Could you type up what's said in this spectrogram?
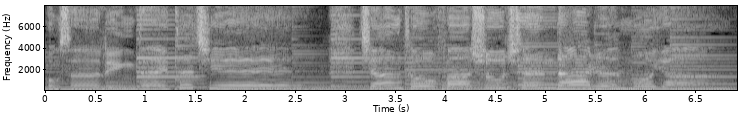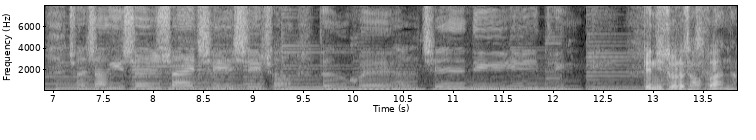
红色领带的结，将头发梳成大人模样，穿上一身帅气西装，等会儿见你一定比。给你做的早饭呢。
